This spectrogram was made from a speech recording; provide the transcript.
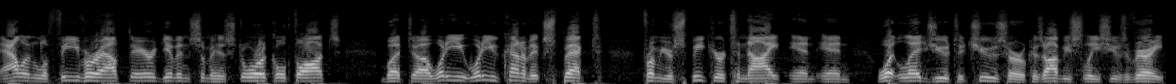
Alan Lefevre out there giving some historical thoughts. But uh, what do you what do you kind of expect from your speaker tonight, and and what led you to choose her? Because obviously she was a very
